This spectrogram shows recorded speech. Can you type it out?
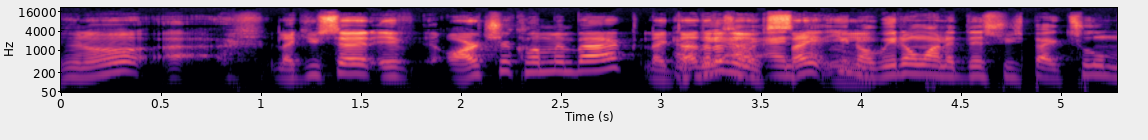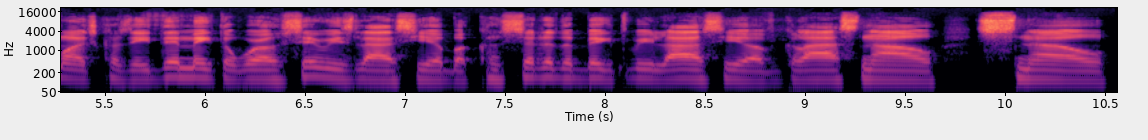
you know, uh, like you said, if Archer coming back, like that we, doesn't and, excite and, me. You know, we don't want to disrespect too much because they did make the World Series last year, but consider the big three last year of Glasnow, Snell,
